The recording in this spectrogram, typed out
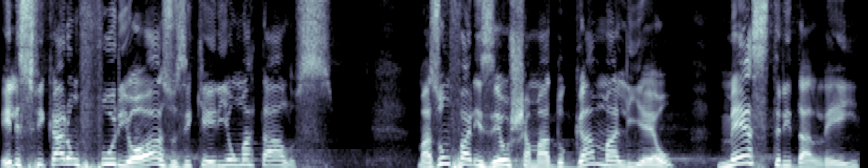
eles ficaram furiosos e queriam matá-los. Mas um fariseu chamado Gamaliel, mestre da lei,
